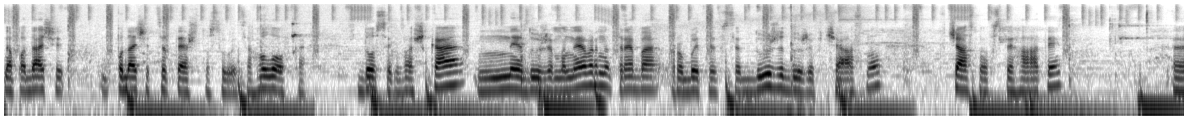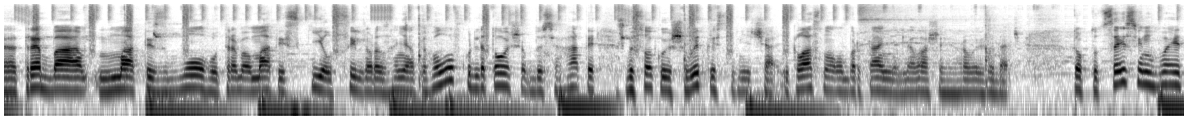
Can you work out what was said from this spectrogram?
На подачі, подачі це теж стосується. Головка досить важка, не дуже маневрена. Треба робити все дуже-дуже вчасно, вчасно встигати. Е, Треба мати змогу, треба мати скіл сильно розганяти головку для того, щоб досягати високої швидкості м'яча і класного обертання для ваших ігрових задач. Тобто цей свінгвейт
